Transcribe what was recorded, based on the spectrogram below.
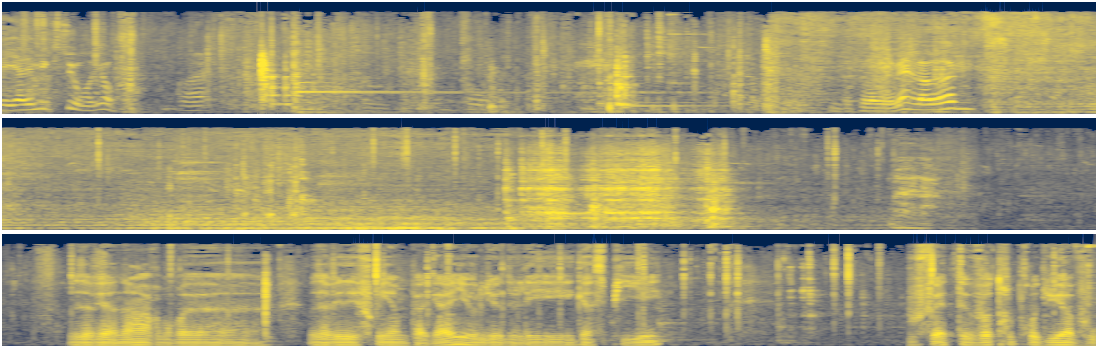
Il y a des mixtures. ¿Se lo beben, la verdad? Vous avez un arbre, euh, vous avez des fruits en pagaille, au lieu de les gaspiller, vous faites votre produit à vous.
